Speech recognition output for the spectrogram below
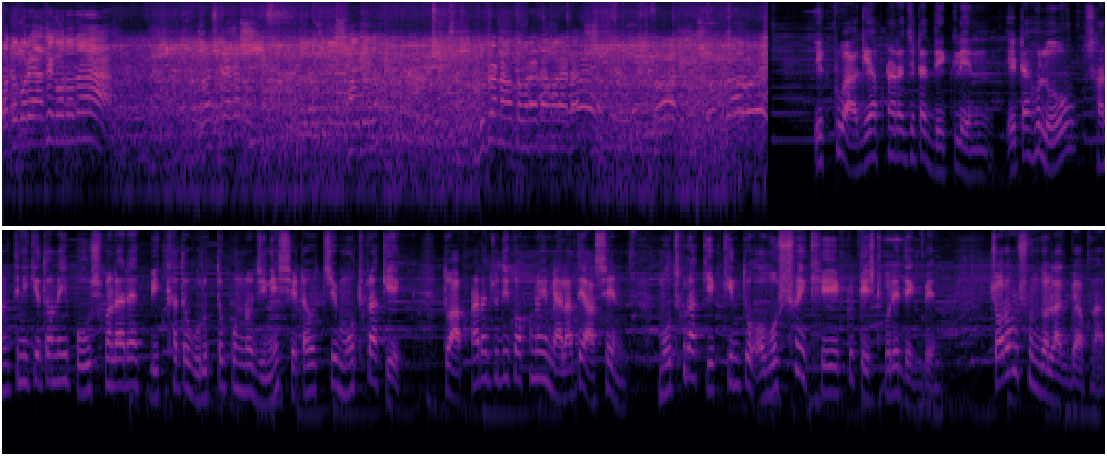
কত করে আছে কত দা দশ টাকা পিস দুটো নাও তোমার আমার একটা আগে আপনারা যেটা দেখলেন, এটা হলো শান্তিনিকেতনে পৌষ মেলার এক বিখ্যাত গুরুত্বপূর্ণ জিনিস, সেটা হচ্ছে মথুরা কেক। তো আপনারা যদি কখনো এই মেলাতে আসেন, মথুরা কেক কিন্তু অবশ্যই খেয়ে একটু টেস্ট করে দেখবেন। চরম সুন্দর লাগবে আপনার।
